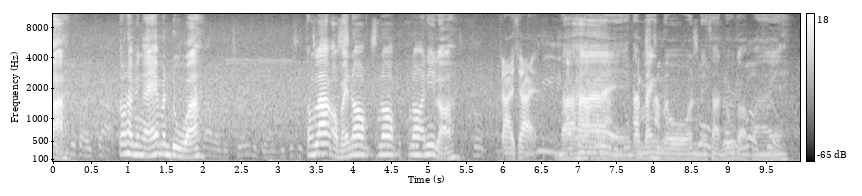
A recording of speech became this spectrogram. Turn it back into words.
อะ good about that. ต้องทำยังไงให้มันดูวะ That on the training ground because it ต้องลากออกไปนอกนอกนอกไอ้นี่เหรอใช่ใช่ได้แต่แม่งโดนในสัตว์ลูกต่อไป That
